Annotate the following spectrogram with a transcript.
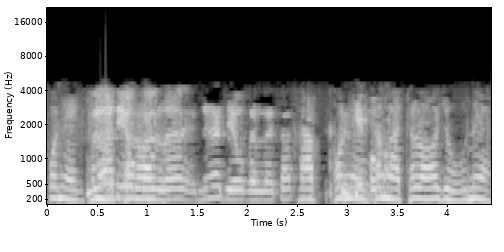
พลเอกสเนื้องัดเดียวชะลกัอนเลย เนื้อเดียวกันเลยครับครับพลเอกสงัดชะลออยู่เนี่ย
